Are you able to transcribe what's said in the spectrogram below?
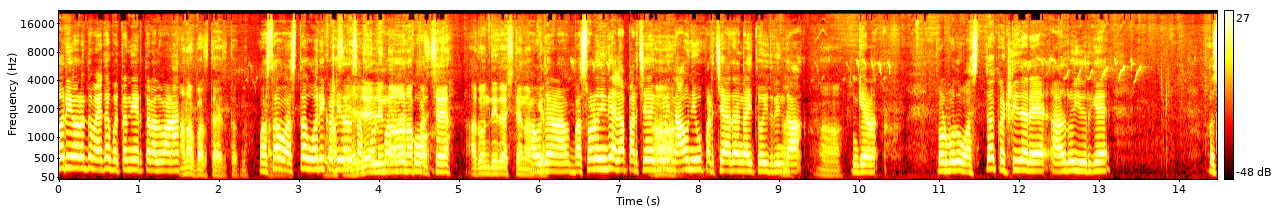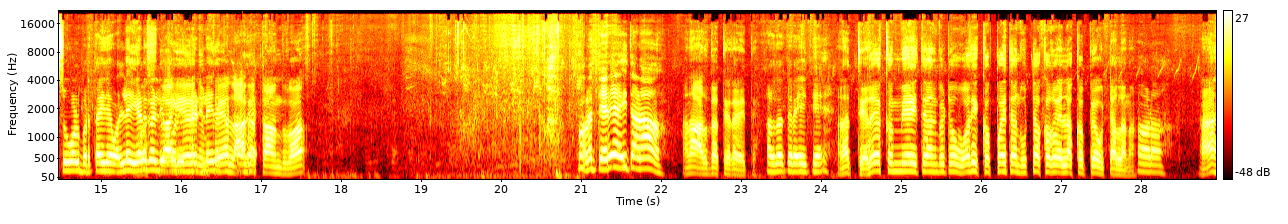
ಓರಿ ಅವ್ರಂತ ಮೈದಾಗ ಬರ್ತಾನೆ ಇರ್ತಾರಲ್ವಾ ಅಣ್ಣ? ಬರ್ತಾ ಇರ್ತದ ಹೊಸ ಹೊಸ ಓರಿ ಕಟ್ಟಿದ್ದಾರೆ ಪರಿಚಯ? ಅದೊಂದು ಇದು ಅಷ್ಟೇ ನಮಗೆ. ಹೌದು ಅಣ್ಣ. ಬಸವಣ್ಣನಿಂದ ಎಲ್ಲ ಪರಿಚಯ ನೋಡಿ ನಾವು ನೀವು ಪರಿಚಯ ಆದಂಗಾಯ್ತು ಇದರಿಂದ. ಹಿಂಗೆ ಅಣ್ಣ. ನೋಡ್ಬೋದು ಹೊಸ್ದಾಗಿ ಕಟ್ಟಿದ್ದಾರೆ. ಆದರೂ ಇವ್ರಿಗೆ ಹಸುಗಳು ಬರ್ತಾ ಇದೆ. ಒಳ್ಳೆ. ಆಗತ್ತಾ ಅಂದ್ರು. ಒಳ್ಳೆ ತೆರೆ ಐತೆ ಅಣ್ಣ. ಅರ್ಧ ತೆರೆ ಐತೆ. ಅರ್ಧ ತೆರೆ ಐತೆ. ಅಣ್ಣ ತೆರೆ ಕಮ್ಮಿ ಐತೆ ಅಂದ್ಬಿಟ್ಟು ಓದಿ ಕಪ್ಪ ಐತೆ ಅಂದ್ ಹುಟ್ಟಕ್ಕರು ಎಲ್ಲ ಕಪ್ಪೆ ಹುಟ್ಟಲ್ಲ ಅಣ್ಣ. ಹಾಂ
